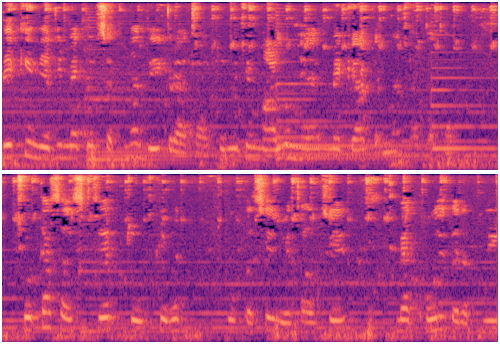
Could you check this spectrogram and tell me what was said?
लेकिन यदि मैं कोई सपना देख रहा था तो मुझे मालूम है मैं क्या करना चाहता था। छोटा सा स्टेप जो उसके वक्त को फंसे हुए था, उसे मैं खोल कर अपनी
